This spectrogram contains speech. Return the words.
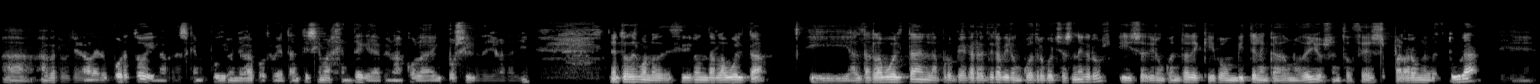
a, a verlos llegar al aeropuerto y la verdad es que no pudieron llegar porque había tantísima gente que había una cola imposible de llegar allí. Entonces, bueno, decidieron dar la vuelta y al dar la vuelta en la propia carretera vieron cuatro coches negros y se dieron cuenta de que iba un Beatle en cada uno de ellos. Entonces pararon en la altura, eh,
